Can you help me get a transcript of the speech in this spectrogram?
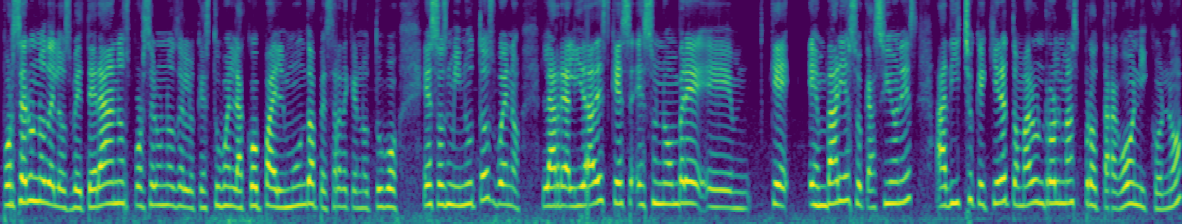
por ser uno de los veteranos, por ser uno de los que estuvo en la Copa del Mundo, a pesar de que no tuvo esos minutos. Bueno, la realidad es que es, un hombre eh, que en varias ocasiones ha dicho que quiere tomar un rol más protagónico, ¿no?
